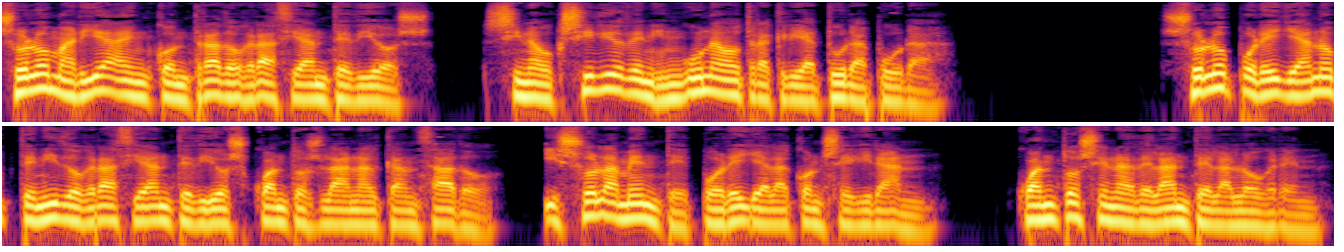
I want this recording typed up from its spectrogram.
Solo María ha encontrado gracia ante Dios, sin auxilio de ninguna otra criatura pura. Solo por ella han obtenido gracia ante Dios cuantos la han alcanzado, y solamente por ella la conseguirán, cuantos en adelante la logren.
